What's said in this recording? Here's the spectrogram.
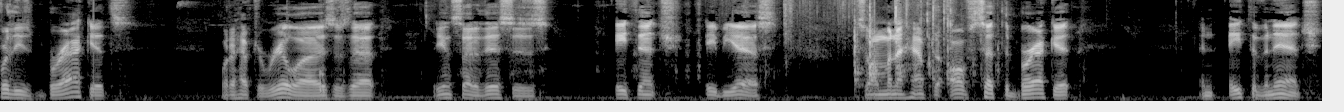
For these brackets, what I have to realize is that the inside of this is eighth inch ABS. So I'm gonna have to offset the bracket an eighth of an inch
